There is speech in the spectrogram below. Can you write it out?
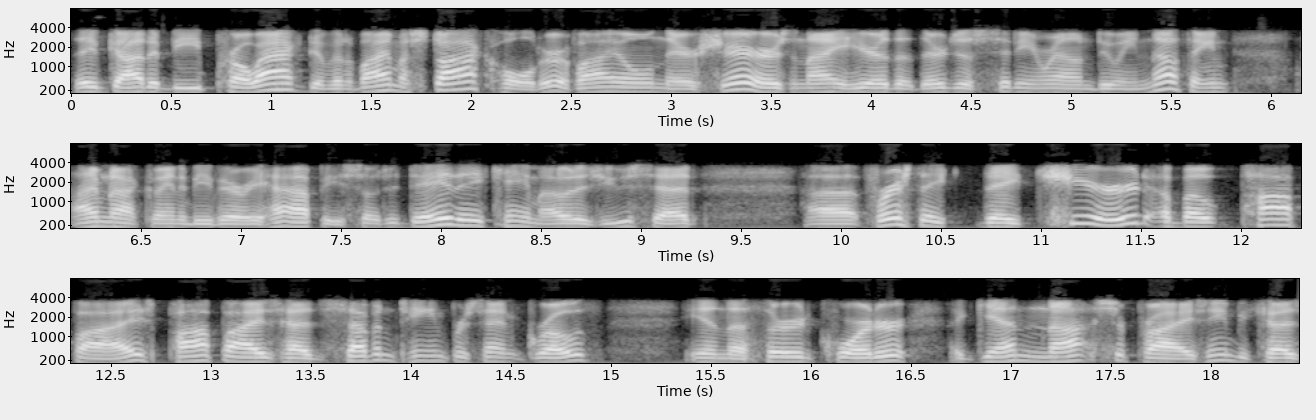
They've got to be proactive. And if I'm a stockholder, if I own their shares and I hear that they're just sitting around doing nothing, I'm not going to be very happy. So today they came out, as you said. Uh, first, they they cheered about Popeyes. Popeyes had 17% growth in the third quarter. Again, not surprising because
